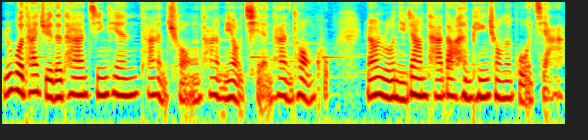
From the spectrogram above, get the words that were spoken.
如果他觉得他今天他很穷，他很没有钱，他很痛苦，然后如果你让他到很贫穷的国家，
